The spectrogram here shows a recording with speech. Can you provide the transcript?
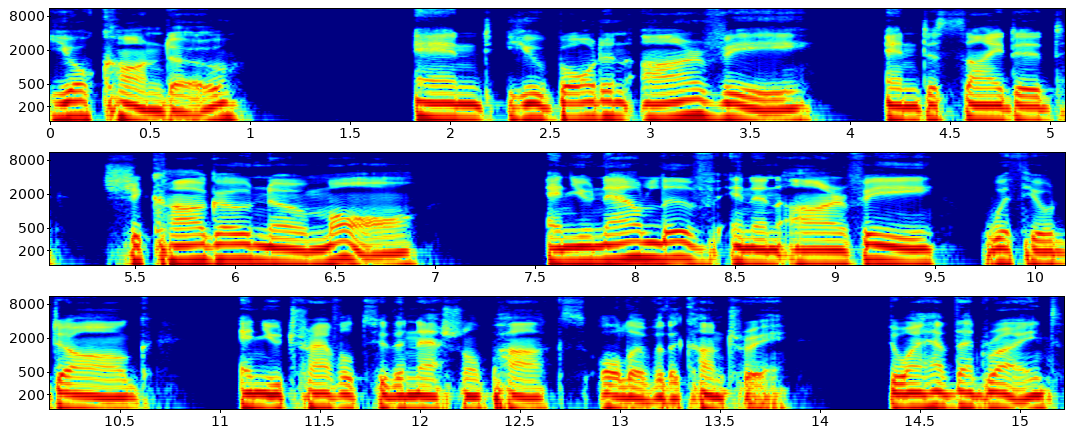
your condo and you bought an RV and decided Chicago no more. And you now live in an RV with your dog and you travel to the national parks all over the country. Do I have that right?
